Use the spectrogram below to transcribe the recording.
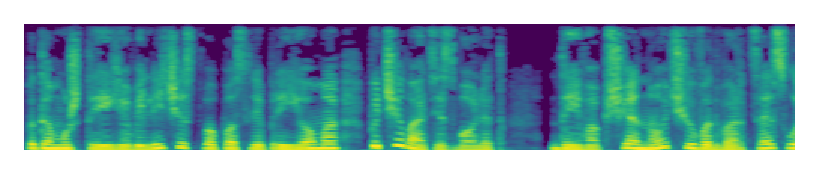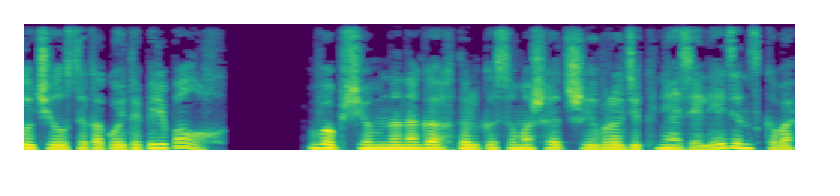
потому что Ее Величество после приема почевать изволит, да и вообще ночью во дворце случился какой-то переполох. В общем, на ногах только сумасшедшие вроде князя Лединского,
